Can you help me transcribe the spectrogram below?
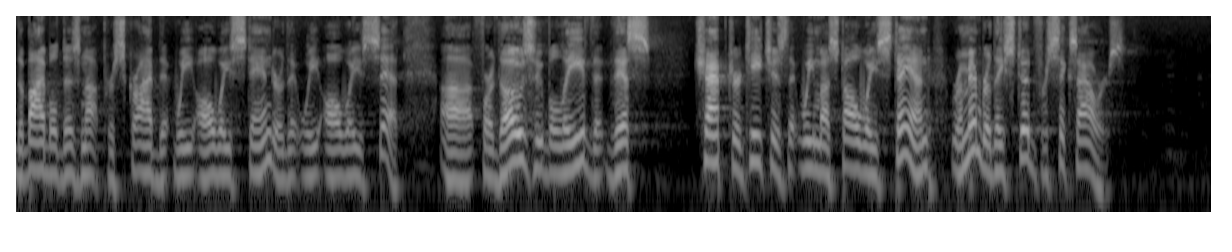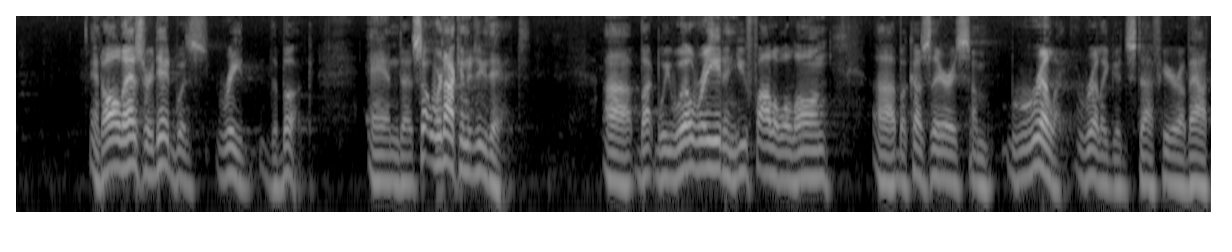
The Bible does not prescribe that we always stand or that we always sit. Uh, for those who believe that this chapter teaches that we must always stand, remember they stood for six hours. And all Ezra did was read the book. And uh, so we're not going to do that. Uh, but we will read and you follow along uh, because there is some really, really good stuff here about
